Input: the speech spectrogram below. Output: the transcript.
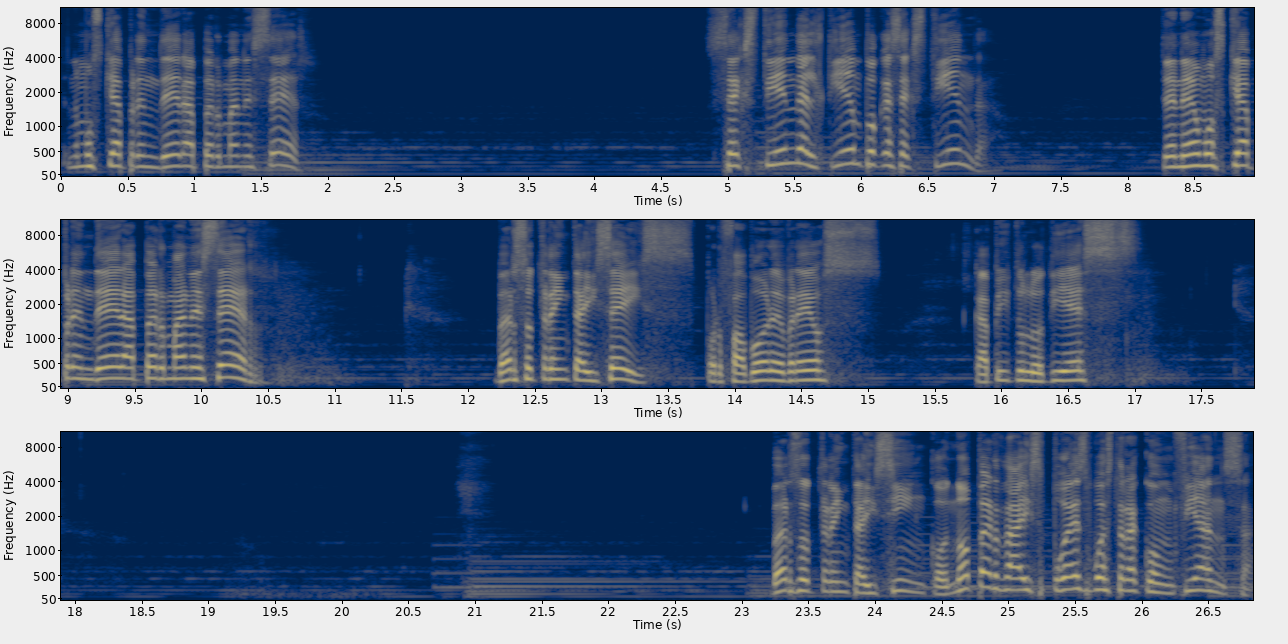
Tenemos que aprender a permanecer. Se extienda el tiempo que se extienda. Tenemos que aprender a permanecer. Verso 36, por favor, Hebreos, capítulo 10. Verso 35, no perdáis pues vuestra confianza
